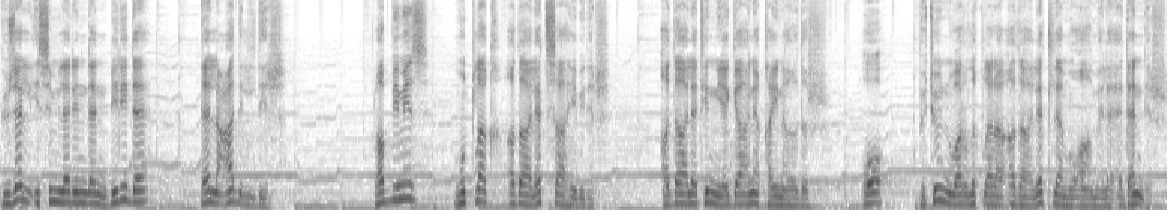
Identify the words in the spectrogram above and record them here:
güzel isimlerinden biri de El Adil'dir. Rabbimiz mutlak adalet sahibidir. Adaletin yegane kaynağıdır. O bütün varlıklara adaletle muamele edendir.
